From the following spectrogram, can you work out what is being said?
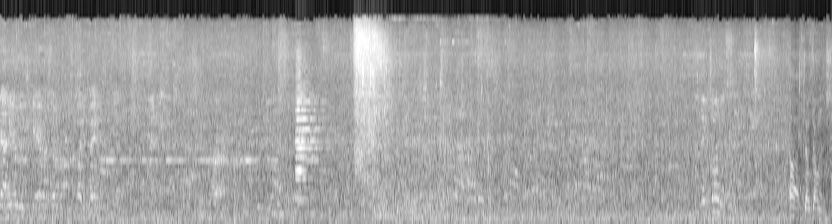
down here lose camera, so somebody famous. Nick Jonas. Oh, it's Joe Jonas.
